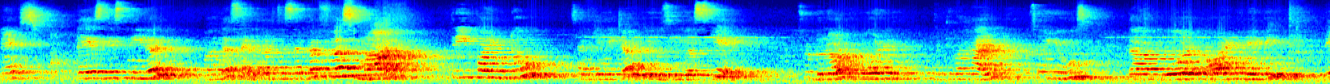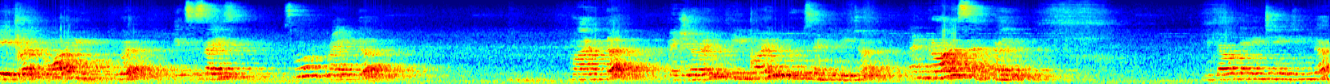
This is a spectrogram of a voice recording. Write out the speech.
next place this needle on the center of the circle. First mark 3.2 centimeter using your scale. So do not hold with your hand. So use the board or it may be table or your exercise. So write the mark the measurement 3.2 centimeter and draw a circle without any changing the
